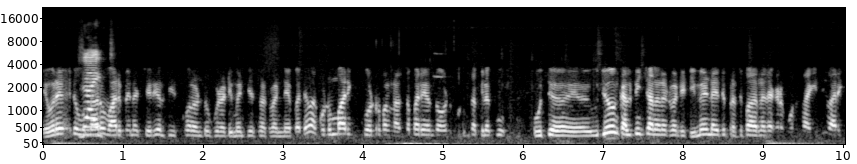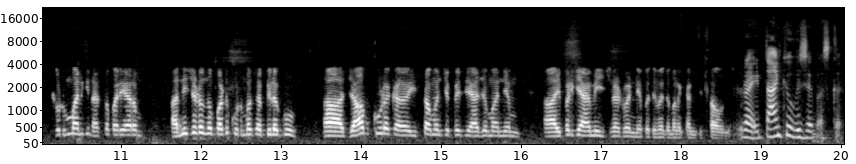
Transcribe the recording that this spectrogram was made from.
ఎవరైతే ఉన్నారో వారిపైన చర్యలు తీసుకోవాలంటూ కూడా డిమాండ్ చేసినటువంటి నేపథ్యం ఆ కుటుంబానికి కోటి రూపాయల నష్టపరిహారంతో కుటుంబ సభ్యులకు ఉద్యో- ఉద్యోగం కల్పించాలన్నటువంటి డిమాండ్ అయితే ప్రతిపాదన అయితే అక్కడ కొనసాగింది. వారికి కుటుంబానికి నష్టపరిహారం అందించడంతో పాటు కుటుంబ సభ్యులకు ఆ, జాబ్ కూడా ఇస్తామని చెప్పేసి యాజమాన్యం ఇప్పటికే హామీ ఇచ్చినటువంటి నేపథ్యం అయితే మనకు కనిపిస్తా ఉంది. Right thank you Vijay Bhaskar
